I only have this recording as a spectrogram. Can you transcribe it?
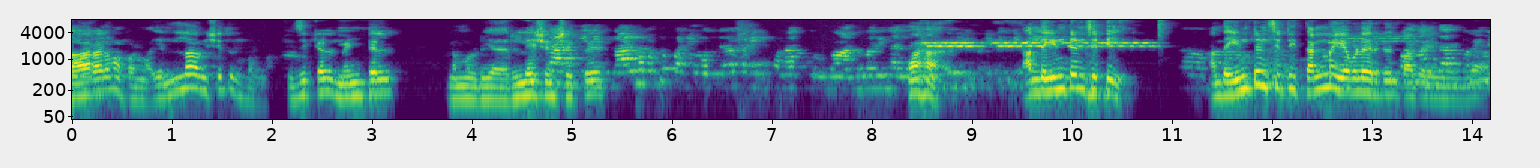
தாராளமாக பண்ணலாம். எல்லா விஷயத்துக்கும் பண்ணலாம். ஃபிசிக்கல் மென்டல் நம்மளுடைய ரிலேஷன்ஷிப்பு இன்னைக்கு காலைல மட்டும் பண்ணி ஒரு தடவை பண்ணிட்டு போனா போதுமா? அந்த மாதிரி ஆஹா. அந்த இன்டென்சிட்டி அந்த இன்டென்சிட்டி தன்மை எவ்வளோ இருக்குதுன்னு பார்க்குறீங்க? நீங்க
